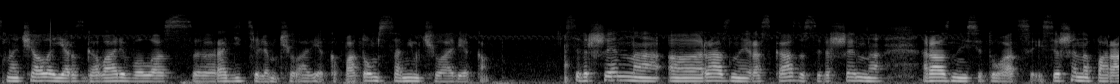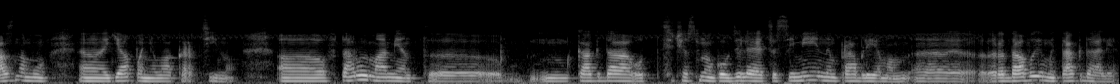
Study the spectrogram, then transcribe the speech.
сначала я разговаривала с родителем человека, потом с самим человеком совершенно э, разные рассказы, совершенно разные ситуации. Совершенно по-разному э, я поняла картину. Э, второй момент, э, когда вот сейчас много уделяется семейным проблемам, э, родовым и так далее.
